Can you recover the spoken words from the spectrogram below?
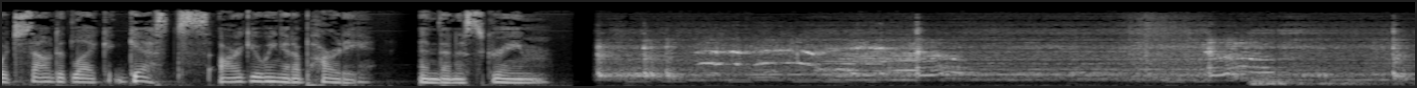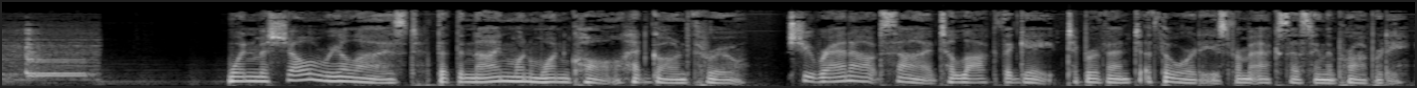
which sounded like guests arguing at a party, and then a scream. When Michelle realized that the 911 call had gone through, she ran outside to lock the gate to prevent authorities from accessing the property.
